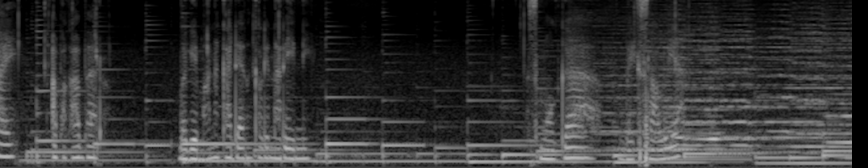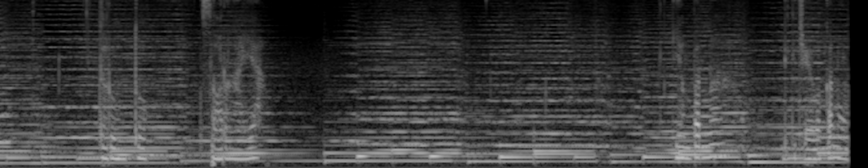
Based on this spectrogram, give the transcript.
Hai, apa kabar? Bagaimana keadaan kalian hari ini? Semoga baik selalu ya. Teruntuk seorang ayah. Yang pernah dikecewakan oleh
